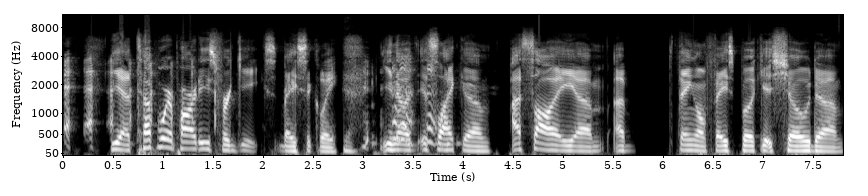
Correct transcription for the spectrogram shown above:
yeah, Tupperware parties for geeks, basically. Yeah. You know, it's like um, I saw a um, a thing on Facebook. It showed um,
